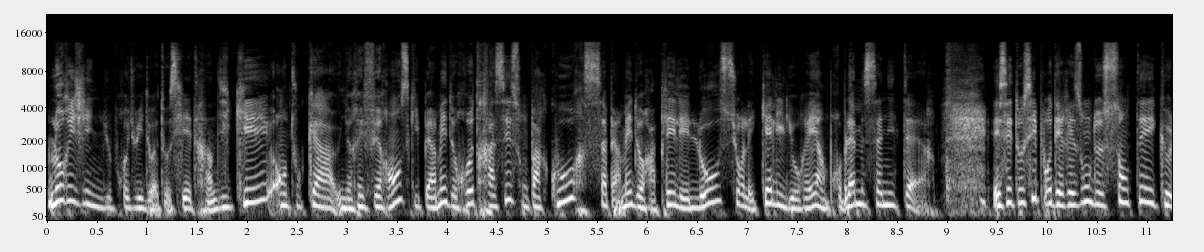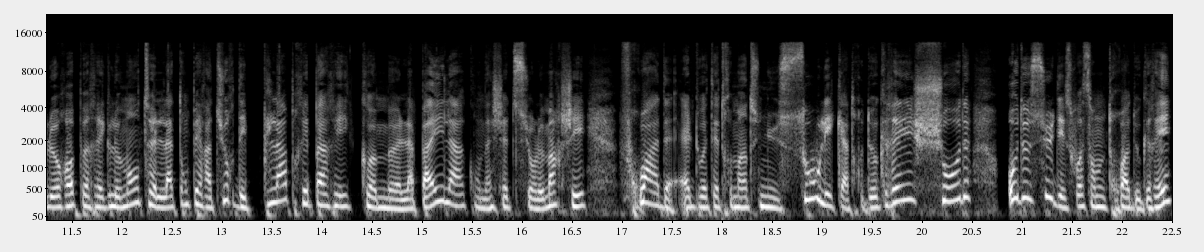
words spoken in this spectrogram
L'origine du produit doit aussi être indiquée, en tout cas une référence qui permet de retracer son parcours. Ça permet de rappeler les lots sur lesquels il y aurait un problème sanitaire. Et c'est aussi pour des raisons de santé que l'Europe réglemente la température des plats préparés, comme la paella qu'on achète sur le marché. Froide, elle doit être maintenue sous les 4 degrés, chaude, au-dessus des 63 degrés.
